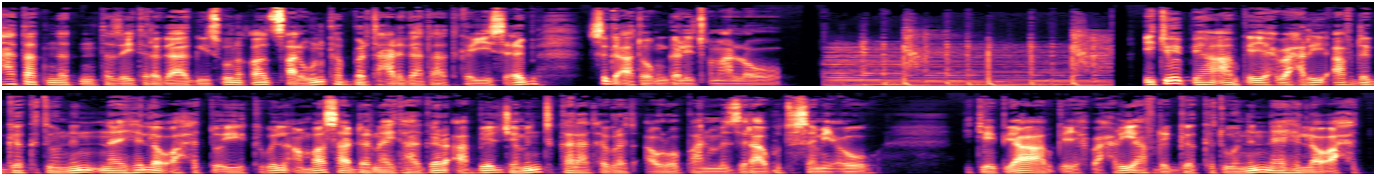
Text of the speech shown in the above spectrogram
ተሓታትነት እንተዘይተረጋጊፁ ንቐፃሊ እውን ከበድቲ ሓደጋታት ከይስዕብ ስግኣቶም ገሊፆም ኣለው። ኢትዮጵያ ኣብ ቀይሕ ባሕሪ ኣፍደገ ክትውንን ናይ ህላወኣ ሕቶ እዩ ክብል ኣምባሳደር ናይታ ሃገር ኣብ ቤልጅየምን ትካላት ሕብረት ኣውሮፓን ምዝራቡ ተሰሚዑ። ኢትዮጵያ ኣብ ቀይሕ ባሕሪ ኣፍደገ ክትውንን ናይ ህላወኣ ሕቶ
